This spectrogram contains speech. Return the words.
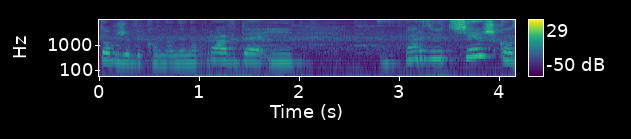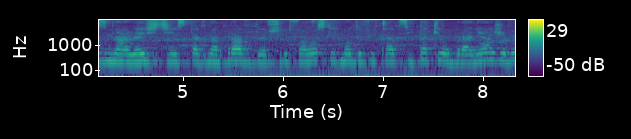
dobrze wykonane, naprawdę i bardzo ciężko znaleźć jest tak naprawdę wśród fanowskich modyfikacji takie ubrania, żeby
